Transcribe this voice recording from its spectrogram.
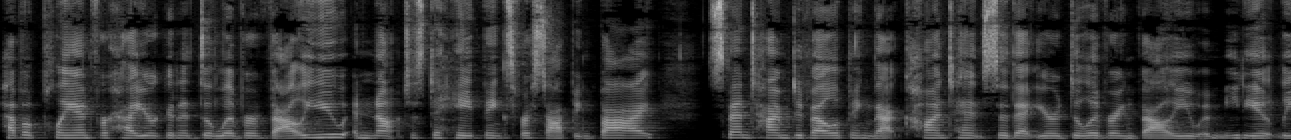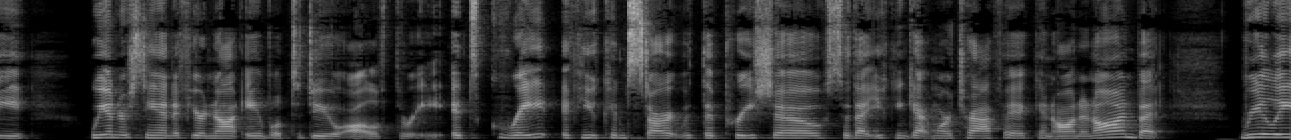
have a plan for how you're going to deliver value and not just a hey, thanks for stopping by. Spend time developing that content so that you're delivering value immediately. We understand if you're not able to do all of three. It's great if you can start with the pre show so that you can get more traffic and on and on, but Really,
